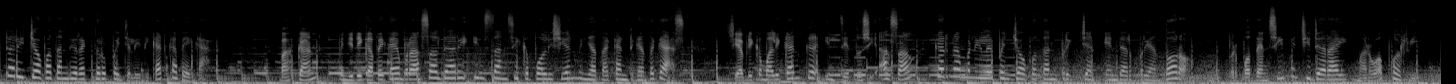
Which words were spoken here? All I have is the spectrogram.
dari jabatan Direktur Penyelidikan KPK. Bahkan, penyidik KPK yang berasal dari instansi kepolisian menyatakan dengan tegas siap dikembalikan ke institusi asal karena menilai pencopotan Brigjen Endar Priantoro berpotensi menciderai marwah Polri.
